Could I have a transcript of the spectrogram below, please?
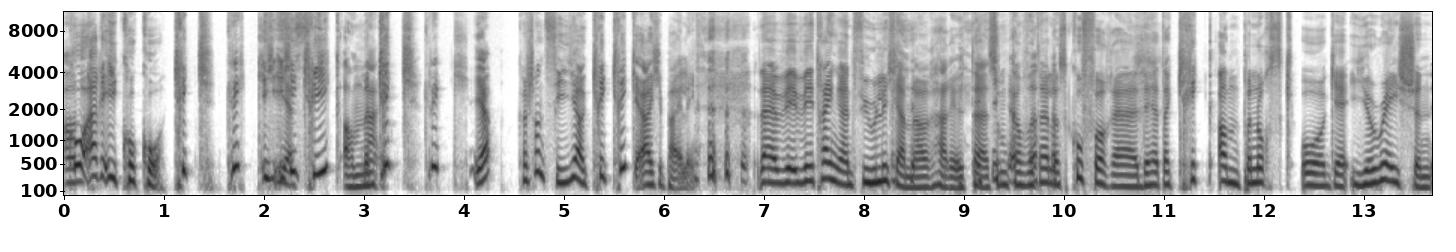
K-r-i-k-k. Krikk. Krikk. Ikke, yes. Krik-And, men krikk. Krik. Ja. Kanskje han sier krikk-krikk? Jeg har ikke peiling. Er, vi, vi trenger en fuglekjenner her ute som kan fortelle oss hvorfor eh, det heter krikk-and på norsk og eh, Eurasian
